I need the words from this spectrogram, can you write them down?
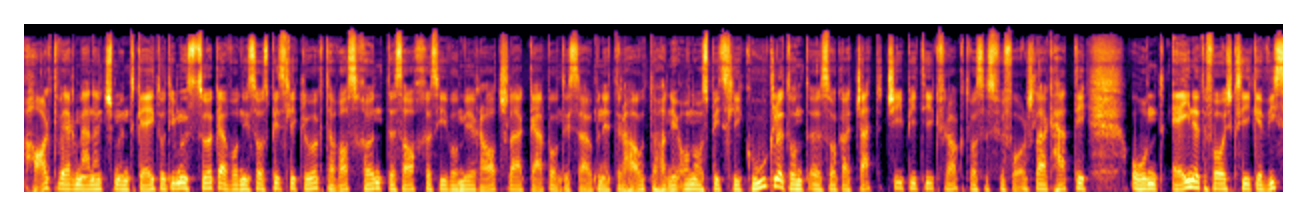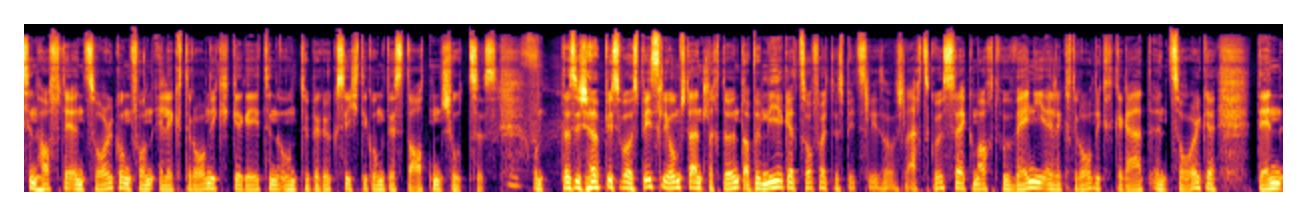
Hardware-Management geht. Und ich muss zugeben, als ich so ein bisschen geschaut habe, was könnten Sachen sein, die mir Ratschläge geben und ich selber nicht erhalten, habe ich auch noch ein bisschen gegoogelt und äh, sogar ChatGPT gefragt, was es für Vorschläge hätte. Und einer davon war gewissenhafte Entsorgung von Elektronikgeräten unter Berücksichtigung des Datenschutzes. Uff. Und das ist etwas, was ein bisschen umständlich tönt, aber mir geht sofort ein bisschen so ein schlechtes Gewissen gemacht, weil wenn ich Elektronikgeräte entsorge, dann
